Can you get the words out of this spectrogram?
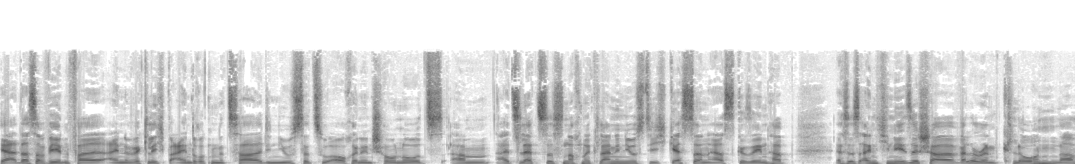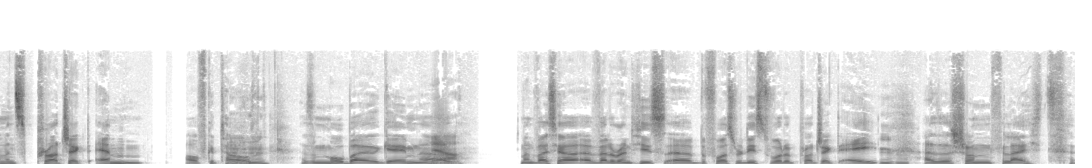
ja, das ist auf jeden Fall eine wirklich beeindruckende Zahl. Die News dazu auch in den Shownotes. Ähm, als letztes noch eine kleine News, die ich gestern erst gesehen habe. Es ist ein chinesischer Valorant-Clone namens Project M aufgetaucht. Also ein Mobile-Game, ne? Mhm. Ja. Man weiß ja, äh, Valorant hieß, äh, bevor es released wurde, Project A. Mhm. Also schon vielleicht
